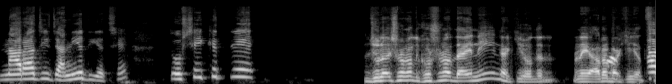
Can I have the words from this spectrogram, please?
নারাজি জানিয়ে দিয়েছে। তো সেই ক্ষেত্রে জুলাই সনদ ঘোষণা দেয়নি নাকি ওদের মানে আরও বাকি আছে?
